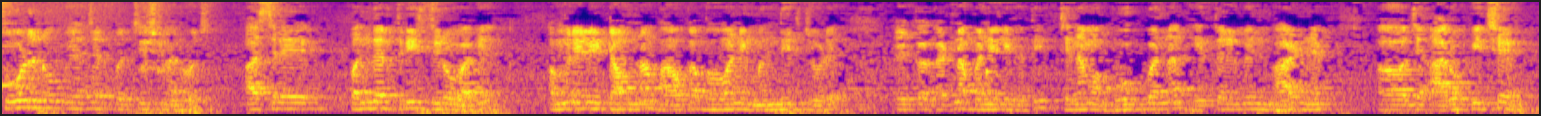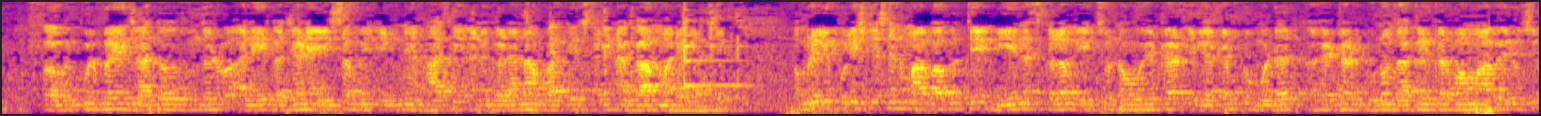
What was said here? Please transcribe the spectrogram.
સોળ નવ બે હજાર પચીસના રોજ આશરે પંદર ત્રીસ જીરો વાગે અમરેલી ટાઉનના ભાવકા ભવાની મંદિર જોડે એક ઘટના બનેલી હતી, જેનામાં ભોગ બનનાર હેતલબેન ભાડને જે આરોપી છે વિપુલભાઈ જાદવ ધુંદડવા અને એક અજાણ્યા ઈસમે એમને હાથી અને ગળાના ભાગે છરીના ગામ મારેલા છે. અમરેલી પોલીસ સ્ટેશનમાં આ બાબતે બીએનએસ કલમ એકસો નવ હેઠળ એટલે અટેમ્પ ટુ મર્ડર હેઠળ ગુનો દાખલ કરવામાં આવેલું છે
